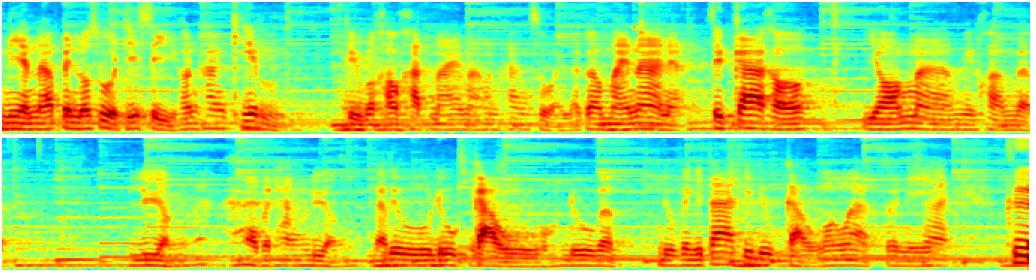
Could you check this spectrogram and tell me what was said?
เนียนนะเป็นโรสวูดที่สีค่อนข้างเข้ม ถือว่าเขาคัดไม้มาค่อนข้างสวย แล้วก็ไม้หน้าเนี่ยซิก้าเขาย้อมมามีความแบบเหลืองนะออกไปทางเหลืองแบบดูดู vintage เก่าดูแบบดูเป็นกีตาร์ที่ดูเก่ามากๆตัวนี้ ใช่คือ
